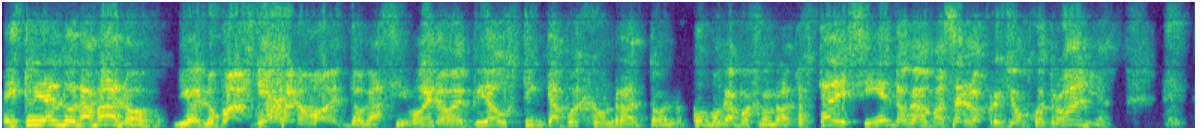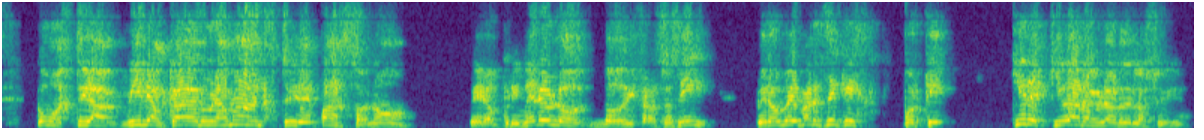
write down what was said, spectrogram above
Estoy dando una mano, dijo en, un, momento casi. Bueno, me pidió Agustín que apoye un rato. ¿Cómo que apoye un rato? Está decidiendo qué va a pasar en los próximos cuatro años. ¿Cómo estoy? A, mira acá dar una mano, estoy de paso, no. Pero primero lo, lo disfrazó así, pero me parece que es porque quiere esquivar a hablar de lo suyo.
